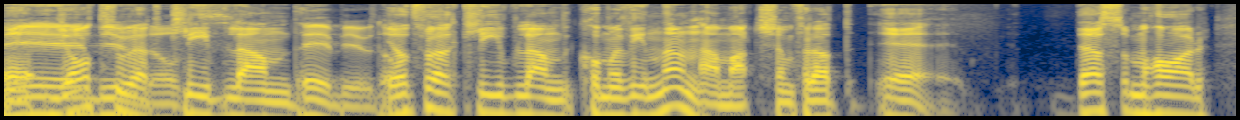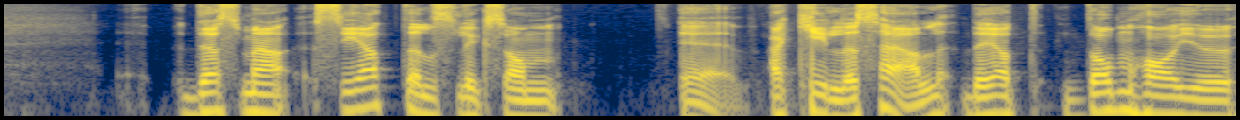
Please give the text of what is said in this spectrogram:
Eh, jag, tror att Cleveland, jag tror att Cleveland kommer vinna den här matchen för att eh, det som har det som är Seattles liksom eh, akilleshäl, det är att de har ju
